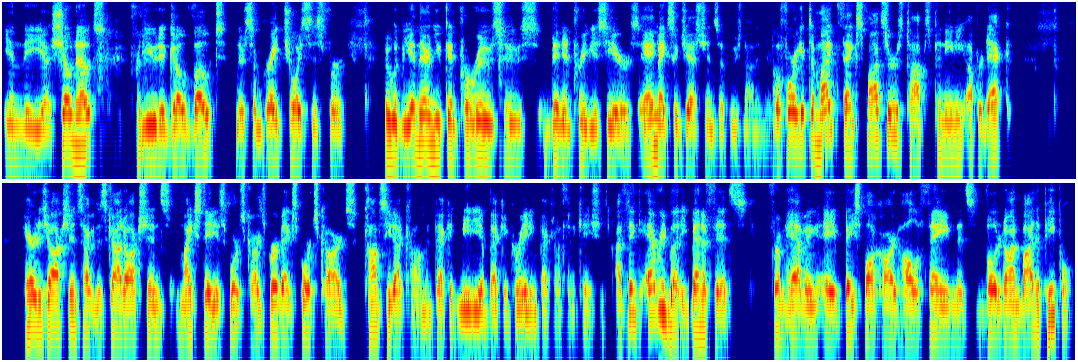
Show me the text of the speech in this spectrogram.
in the uh, show notes for you to go vote. There's some great choices for who would be in there, and you can peruse who's been in previous years and make suggestions of who's not in there. Before I get to Mike, thanks sponsors Topps Panini Upper Deck, Heritage Auctions, Huggins Scott Auctions, Mike Stadium Sports Cards, Burbank Sports Cards, ComC.com, and Beckett Media, Beckett Grading, Beckett Authentication. I think everybody benefits from having a baseball card Hall of Fame that's voted on by the people.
